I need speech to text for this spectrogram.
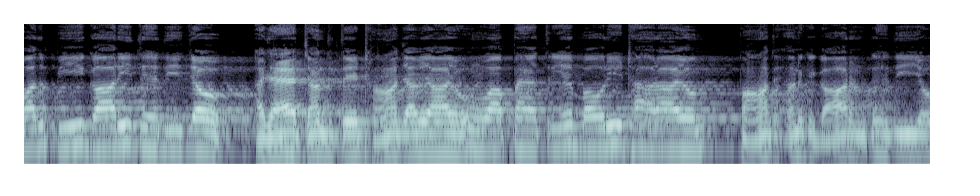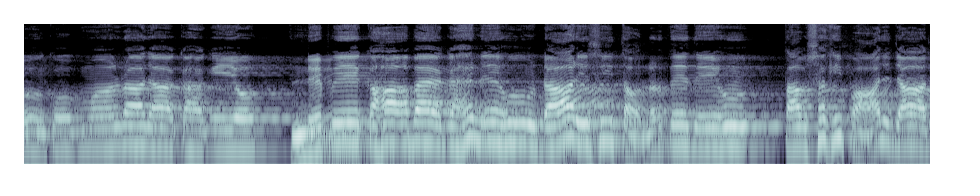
ਮਦ ਪੀ ਗਾਰੀ ਤਿਹ ਦੀਜੋ। ਅਜੈ ਚੰਦ ਤੇ ਠਾਂ ਜਬ ਆਇਓ ਆਪੈ ਤ੍ਰਿਏ ਬੌਰੀ ਠਹਰਾਇਓ। ਭਾਂਤ ਅਨਕ ਗਾਰਨ ਤਿਹ ਦੀਓ ਕੋਪਮਾਨ ਰਾਜਾ ਕਹ ਕੀਓ। ਨਿਪੇ ਕਹਾ ਬੈ ਗਹਿਨੇ ਹੂੰ ਡਾਰ ਇਸੀ ਧੌਲਰ ਤੇ ਦੇਹੂ। ਤਬ ਸਖੀ ਭਾਜ ਜਾਤ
